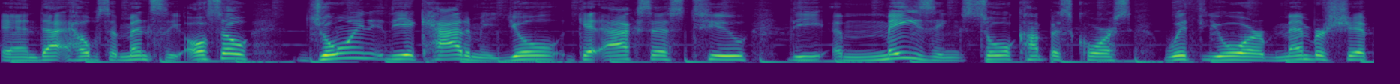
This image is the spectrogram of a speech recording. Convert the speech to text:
and that helps immensely. Also, join the Academy. You'll get access to the amazing Soul Compass course with your membership,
